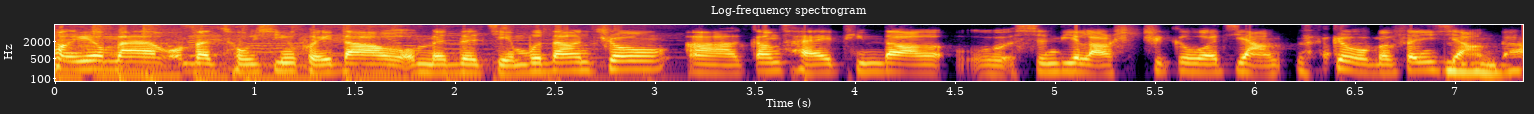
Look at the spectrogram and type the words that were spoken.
朋友们，我们重新回到我们的节目当中啊！刚才听到我辛迪老师跟我讲、跟我们分享的，嗯、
